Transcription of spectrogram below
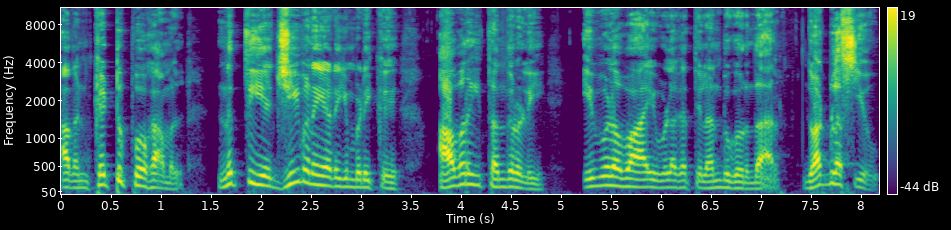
அவன் கெட்டுப் போகாமல் நித்திய ஜீவனை அடையும்படிக்கு அவரை தந்துருளி இவ்வளவாய் உலகத்தில் அன்பு கூர்ந்தார். காட் பிளஸ் யூ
